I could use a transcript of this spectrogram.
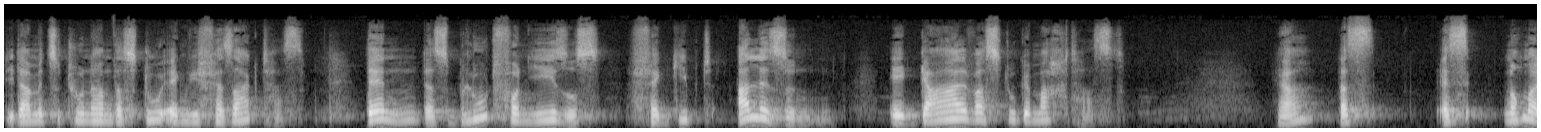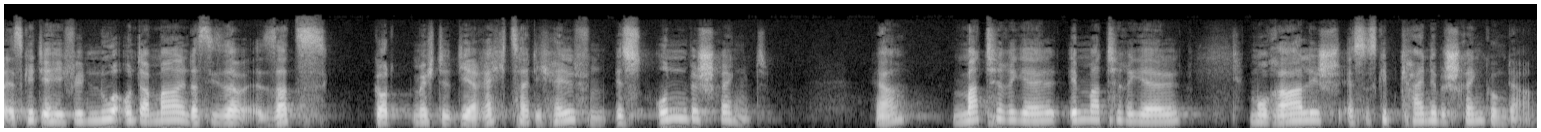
die damit zu tun haben, dass du irgendwie versagt hast. Denn das Blut von Jesus vergibt alle Sünden, egal was du gemacht hast. Ja, das es nochmal, es geht ja ich will nur untermalen, dass dieser Satz, Gott möchte dir rechtzeitig helfen, ist unbeschränkt. Ja, materiell, immateriell, moralisch, es, es gibt keine Beschränkung da.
